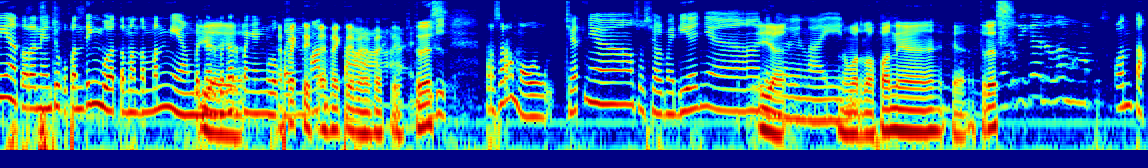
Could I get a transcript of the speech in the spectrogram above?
ini aturan yang cukup penting buat teman-teman yang benar-benar Iya, iya. pengen ngelupain Efektif, mantan. efektif, efektif. Terus? Jadi terserah mau chatnya, sosial medianya, Iya. dan lain-lain. Nomor teleponnya. Ya. Yang Terus ketiga adalah menghapus kontak.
